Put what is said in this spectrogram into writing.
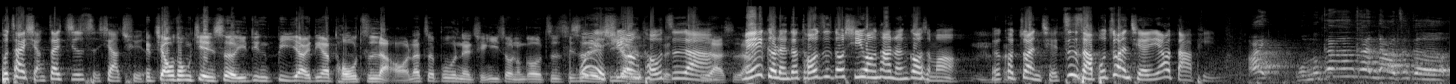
不再想再支持下去。交通建设一定必要，一定要投资啊！哦，那这部分呢，请易寿能够支持。我也希望投资啊！是啊，是啊。每一个人的投资都希望他能够什么？能够赚钱，至少不赚钱也要打平。哎，我们刚刚看到这个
